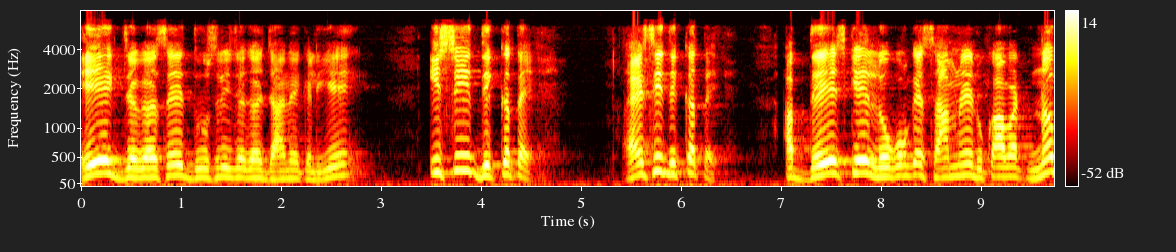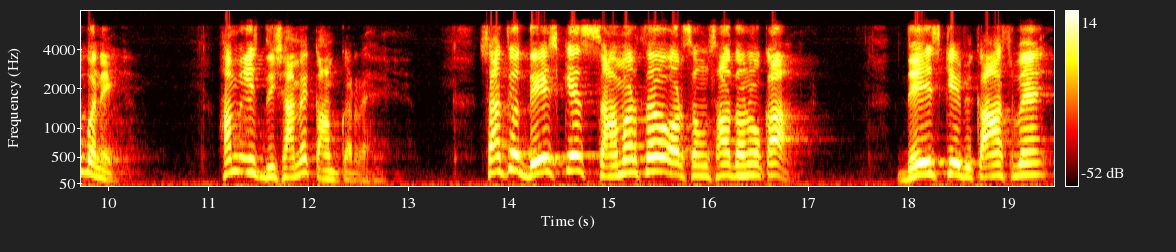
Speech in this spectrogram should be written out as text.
एक जगह से दूसरी जगह जाने के लिए इसी दिक्कतें, ऐसी दिक्कतें अब देश के लोगों के सामने रुकावट न बने, हम इस दिशा में काम कर रहे हैं। साथियों, देश के सामर्थ्य और संसाधनों का देश के विकास में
